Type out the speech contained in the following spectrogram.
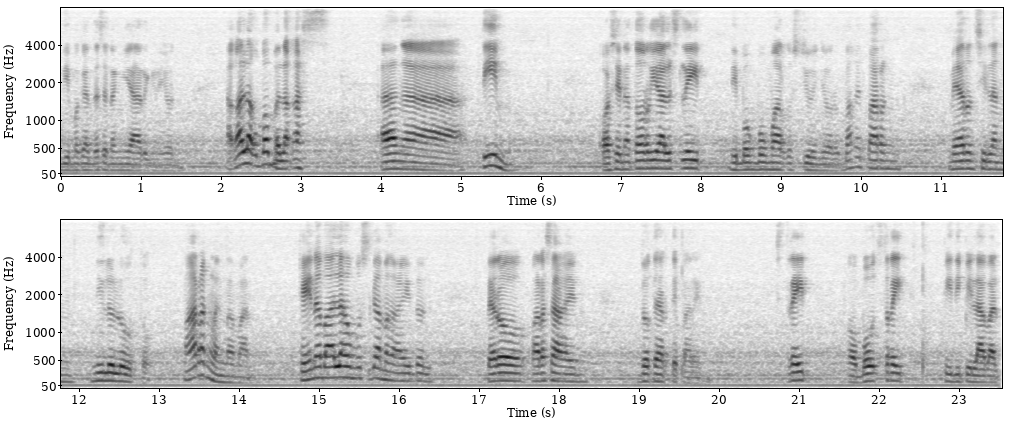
hindi maganda sa nangyayari ngayon. Akala ko ba malakas ang ah, team o senatorial slate ni Bongbong Marcos Jr. Bakit parang meron silang niluluto? Parang lang naman. Kaya na bala humusga mga idol. Pero para sa akin, Duterte pa rin. Straight o both straight PDP laban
